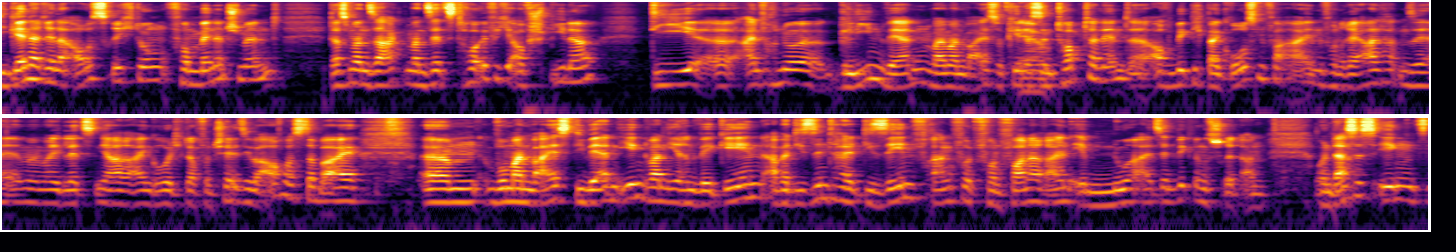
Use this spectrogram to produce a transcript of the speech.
die generelle Ausrichtung vom Management, dass man sagt, man setzt häufig auf Spieler, die äh, einfach nur geliehen werden, weil man weiß, okay, das Ja. sind Top-Talente, auch wirklich bei großen Vereinen. Von Real hatten sie ja immer mal die letzten Jahre eingeholt. Ich glaube, von Chelsea war auch was dabei, ähm, wo man weiß, die werden irgendwann ihren Weg gehen, aber die sind halt, die sehen Frankfurt von vornherein eben nur als Entwicklungsschritt an. Und das ist irgend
